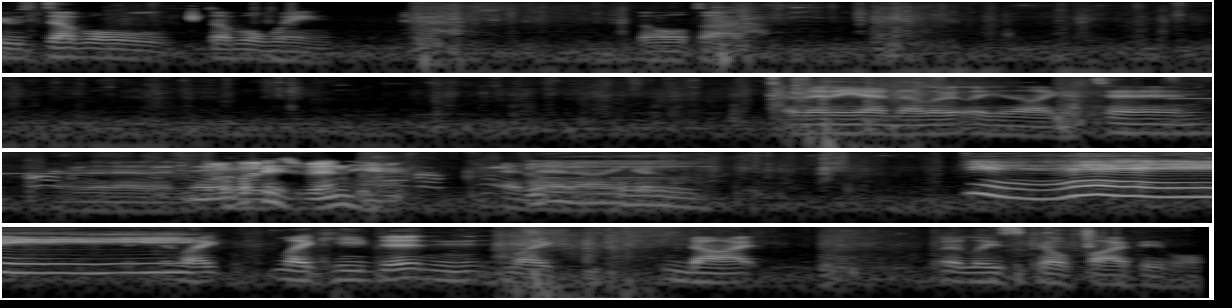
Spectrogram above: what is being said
He was double, double wing the whole time. And then he had another, you know, like a ten, and then a nade, Nobody's been here. and then like a Yay! like like he didn't like not at least kill five people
